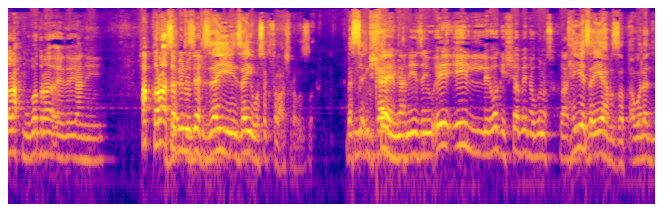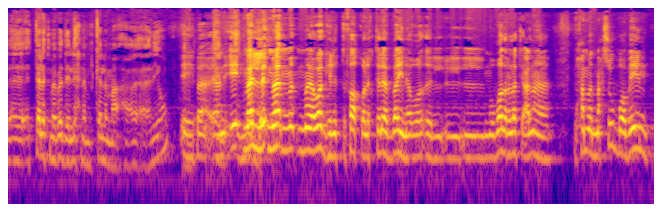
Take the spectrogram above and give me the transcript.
طرح مبادرة آه، يعني حق رأس بنداه زي زي وثيقة العشرة بالظبط. بس مش كان فاهم يعني إيه زي إيه إيه اللي وجه الشاب بينها وبين العشرة؟ هي زيها بالظبط اولا آه، الثلاث مبادئ اللي إحنا بنتكلم عليهم إيه بقى يعني إيه ما, ما, ما- وجه الاتفاق والاختلاف بين و- ال- ال- المبادرة التي أعلنها محمد محسوب وبين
